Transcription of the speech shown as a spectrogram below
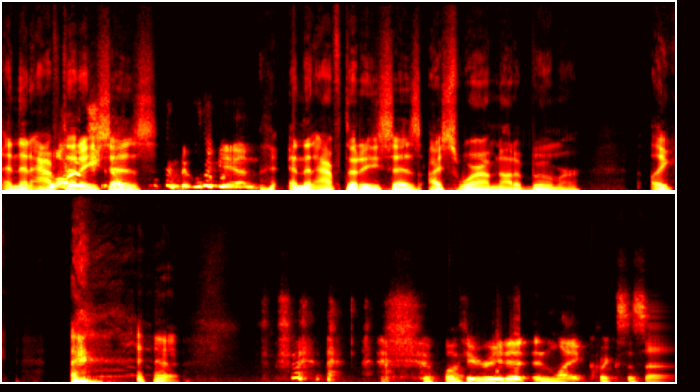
And then after that he says I can do it again. and then after that he says, I swear I'm not a boomer. Like well, if you read it in like quick succession,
